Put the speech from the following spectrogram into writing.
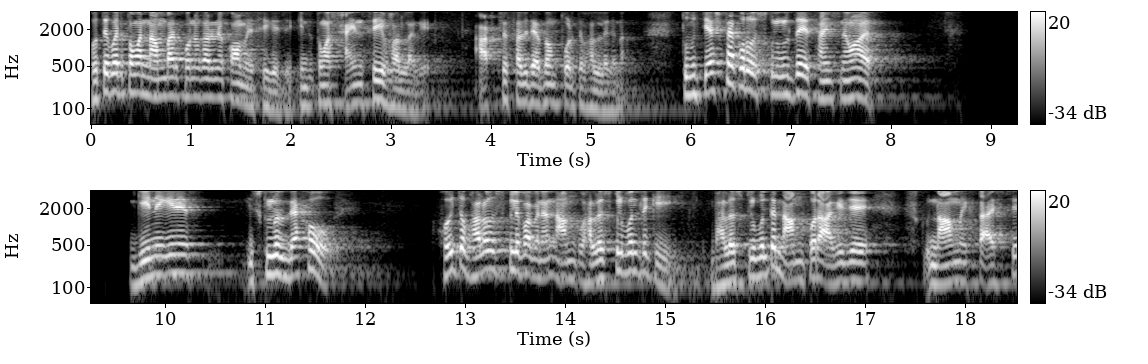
হতে পারে তোমার নাম্বার কোনো কারণে কম এসে গেছে, কিন্তু তোমার সায়েন্সেই ভালো লাগে। আর্টসের সাবজেক্ট একদম পড়তে ভালো লাগে না। তুমি চেষ্টা করো স্কুলগুলোতে সায়েন্স নেওয়ার। গিনে গিনে স্কুলগুলোতে দেখো হয়তো ভালো স্কুলে পাবে না। নাম, ভালো স্কুল বলতে কি? ভালো স্কুল বলতে নাম করা আগে যে নাম একটা আসছে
